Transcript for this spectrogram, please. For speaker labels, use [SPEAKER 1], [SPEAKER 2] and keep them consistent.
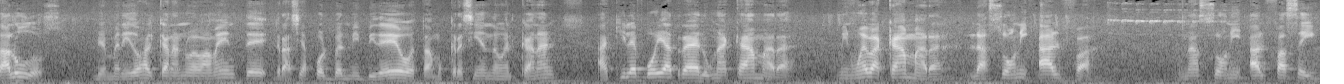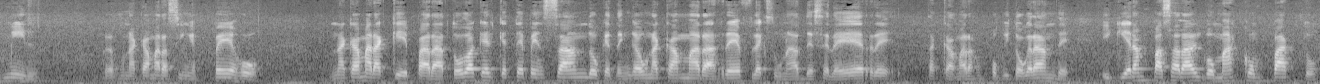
[SPEAKER 1] Saludos, bienvenidos al canal nuevamente, gracias por ver mis videos, estamos creciendo en el canal. Aquí les voy a traer una cámara, mi nueva cámara, la Sony Alpha, una Sony Alpha 6000, que es una cámara sin espejo, una cámara que para todo aquel que esté pensando que tenga una cámara reflex, una DSLR, estas cámaras un poquito grandes y quieran pasar algo más compacto,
